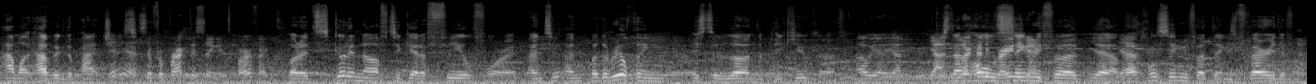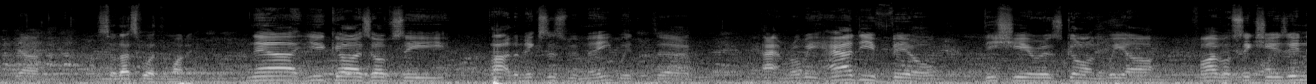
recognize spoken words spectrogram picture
how much how big the patch is. yeah. So for practicing, it's perfect. But it's good enough to get a feel for it, and to and but the real thing is to learn the PQ curve. Oh yeah, yeah, yeah. That learn how to whole grade scenery again. third, yeah, Yeah. that whole scenery third thing is very different. Yeah. So that's worth the money. Now, you guys obviously part of the mixers with me, with uh, Pat and Robbie. How do you feel this year has gone? We are five or six years in.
